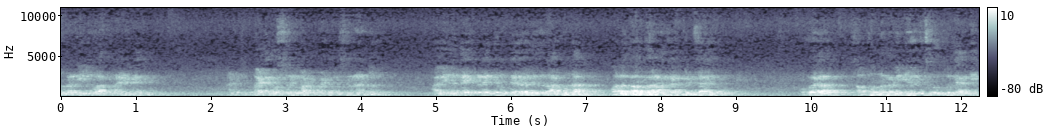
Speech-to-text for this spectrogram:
కూడా నీళ్ళు వాడుతున్నాయంటే అంటే బయటకు వస్తున్నాయి వాటర్ బయటకు వస్తున్నాయి అంటారు. ఆ విధంగా ఎక్కడైతే ఉంటే అవేదో రాకుండా వాళ్ళకు అవగాహన కల్పించాలి. ఒకవేళ సంపూర్ణంగా వినియోగించుకోకపోతే అన్ని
